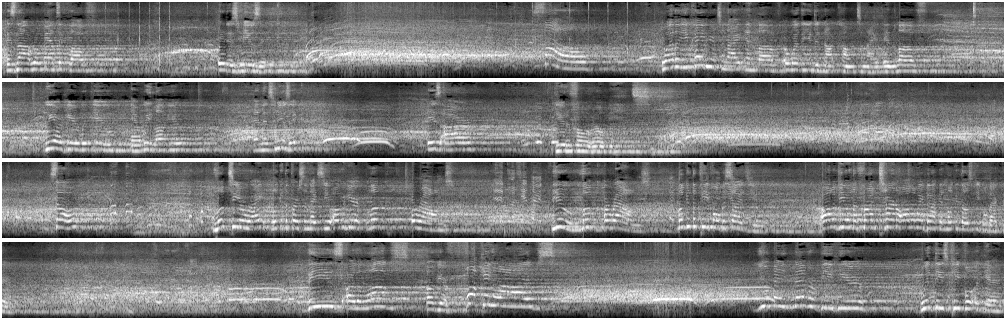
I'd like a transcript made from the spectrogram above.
is not romantic love. It is music. So, whether you came here tonight in love or whether you did not come tonight in love, we are here with you and we love you. And this music is our beautiful romance. Look to your right, look at the person next to you. Over here, look around. You, look around. Look at the people beside you. All of you in the front, turn all the way back and look at those people back there. These are the loves of your fucking lives. You may never be here with these people again.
